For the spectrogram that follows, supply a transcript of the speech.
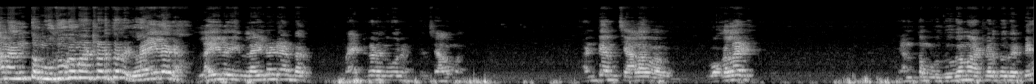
ఆమె అంత మృదువుగా మాట్లాడుతుంది. లైలగా. లైల లైలడి అంటారు. మా ఇంటికాడ చాలా మంది. అంటే ఆమె చాలా ఒకలాడి ఎంత మృదువుగా మాట్లాడుతుందంటే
